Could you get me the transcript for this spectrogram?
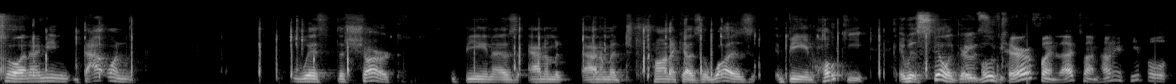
So, and I mean that one with the shark being as anim- animatronic as it was, being hokey, it was still a It great was movie. terrifying at that time. How many people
